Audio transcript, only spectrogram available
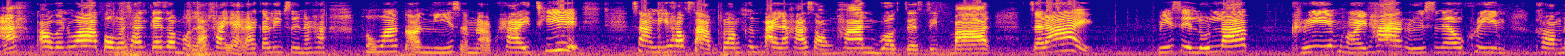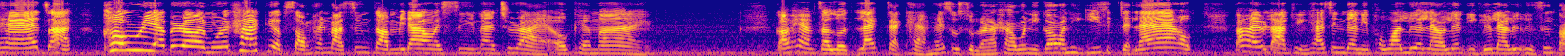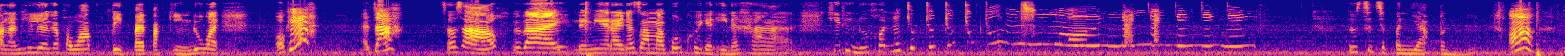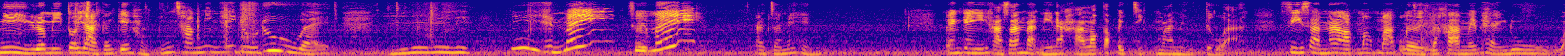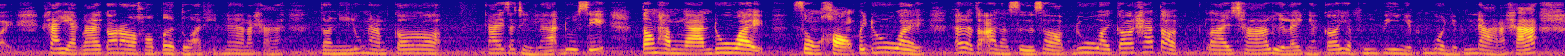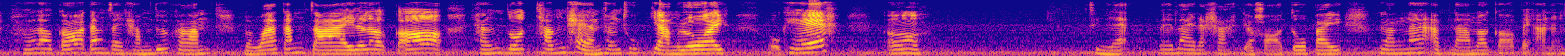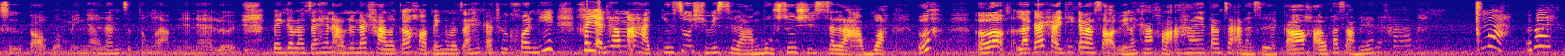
อะเอาเป็นว่าโปรโมชั่นใกล้จะหมดแล้วใครอยากได้ก็รีบซื้อนะคะ เพราะว่าตอนนี้สำหรับใครที่สั่งดีท็อกสามกล่องขึ้นไปราคา2,000 บวก 70 บาท จะได้มีสิทธิ์ลุ้นรับครีมหอยทากหรือสเนลครีมของแท้จาก เกาหลีไปเลยมูลค่าเกือบ 2,000 บาท ซึ่งจำไม่ได้ว่าซื้อมาเท่าไหร่โอเคไหมก็พยายามจะลดแลกแจกแถมให้สุดๆแล้วนะคะ วันนี้ก็วันที่ 27 แล้ว ก็ให้เวลาถึงแค่สิ้นเดือนนี้เพราะว่าเลื่อนแล้วเลื่อนอีกเลื่อนแล้วเลื่อนอีกซึ่งตอนนั้นที่เลื่อนก็เพราะว่าติดไปปักกิ่งด้วย โอเคนะจ๊ะสาวๆบ๊ายบายเดี๋ยวมีอะไรก็จะมาพูดคุยกันอีกนะคะ คิดถึงทุกคนนะจุ๊บจุ๊บจุ๊บจุ๊บจุ๊บงั้นงั้นงั้นงั้นงั้นรู้สึกจะปัญญาอ่อนนะ อ๋อ นี่เรามีตัวอย่างกางเกงของปิ้งชามมิ่งให้ดูด้วยนี่นี่นี่นี่เห็นไหมสวยไหม อาจจะไม่เห็น เป็นกางเกงยีนขาสั้นแบบนี้นะคะแล้วก็ไปจิกมาหนึ่งตัว สีสันน่ารักมาก ๆ เลย ราคาไม่แพงด้วยใครอยากได้ก็รอเขาเปิดตัวอาทิตย์หน้านะคะ ตอนนี้ลูกน้ำก็ใกล้จะถึงแล้วดูซิต้องทำงานด้วย ส่งของไปด้วย แล้วเดี๋ยวต้องอ่านหนังสือสอบด้วย ก็ถ้าตอบ ลายช้าหรืออะไรอย่างเงี้ยก็อย่าเพิ่งวีนอย่าเพิ่งบ่นอย่าเพิ่งด่านะคะ เพราะเราก็ตั้งใจทำด้วยความแบบว่าตั้งใจแล้วเราก็ทั้งลดทั้งแถมทั้งทุกอย่างเลย โอเค เออ ถึงแล้ว บายบายนะคะ เดี๋ยวขอตัวไปล้างหน้าอาบน้ำแล้วก็ไปอ่านหนังสือต่อผมไม่งั้นน้ำจะต้องหลับแน่ๆเลย เป็นกำลังใจให้น้ำด้วยนะคะ แล้วก็ขอเป็นกำลังใจให้กับทุกคนที่ขยันทำอาหารกินสู้ชีวิตสลามบุกสู้ชีวิตสลามว่ะเออเออแล้วก็ใครที่กำลังสอบอยู่นะคะ ขอให้ตั้งใจอ่านหนังสือแล้วก็ขอข้อสอบให้ได้นะคะบ๊ายบาย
